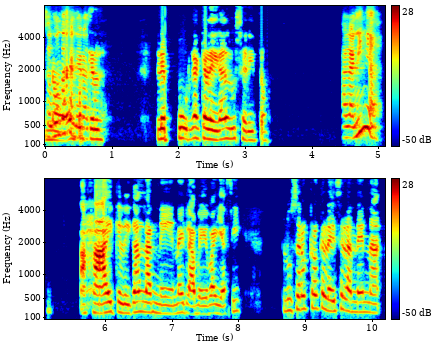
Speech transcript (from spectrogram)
Segunda No, generación. porque le purga que le digan Lucerito. A la niña. Ajá, y que le digan la nena y la beba y así. Lucero creo que le dice la nena,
